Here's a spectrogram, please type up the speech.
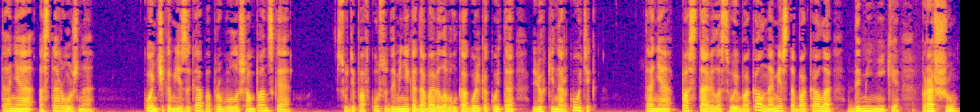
Таня осторожно, кончиком языка попробовала шампанское. Судя по вкусу, Доминика добавила в алкоголь какой-то легкий наркотик. Таня поставила свой бокал на место бокала Доминики. «Прошу».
